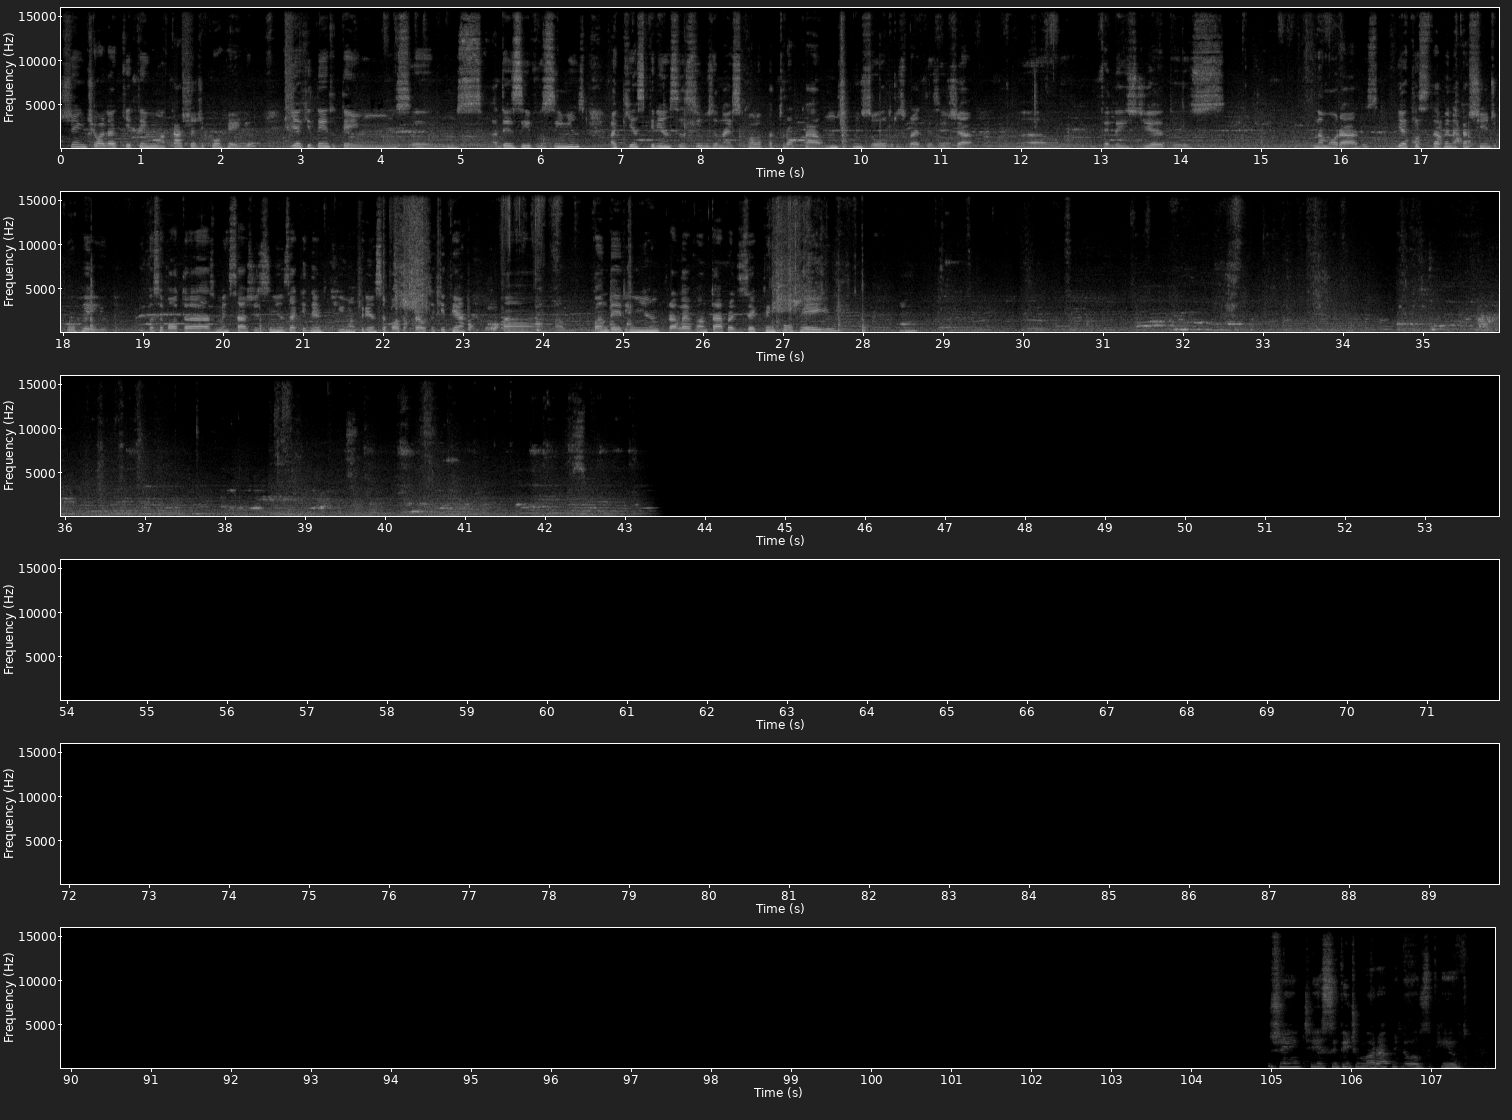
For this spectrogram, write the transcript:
Gente, olha, aqui tem uma caixa de correio e aqui dentro tem uns, eh, uns adesivozinhos. Aqui as crianças usam na escola para trocar uns com os outros, para desejar uh, um feliz dia dos namorados. E aqui você está vendo a caixinha de correio e você bota as mensagenzinhas aqui dentro, que uma criança bota para outra. Aqui tem a, a, a bandeirinha para levantar, para dizer que tem correio. Hum. Gente, esse vídeo maravilhoso que eu,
